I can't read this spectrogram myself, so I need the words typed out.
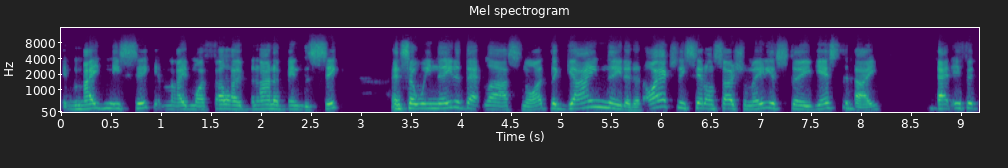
It made me sick. It made my fellow banana benders sick. And so we needed that last night. The game needed it. I actually said on social media, Steve, yesterday, that if it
